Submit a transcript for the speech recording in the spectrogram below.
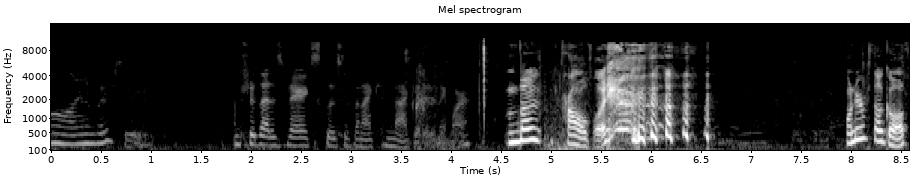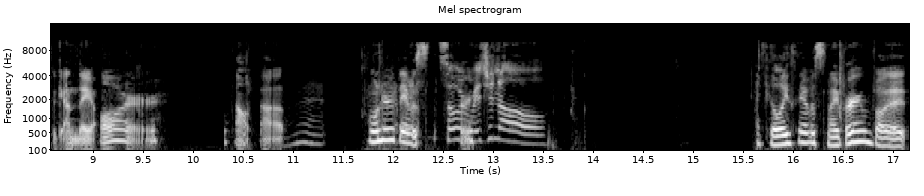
Oh, anniversary. I'm sure that is very exclusive and I cannot get it anymore. but probably. Wonder if they'll go off again. They are. About that. Alright. Wonder if they have a sniper. So original. I feel like they have a sniper, but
